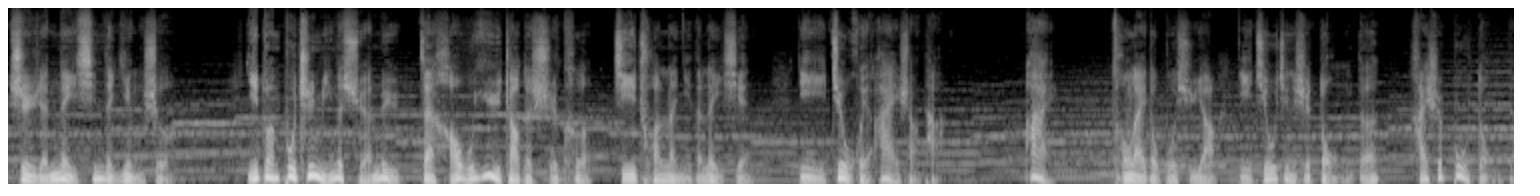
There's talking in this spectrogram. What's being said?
是人内心的映射。一段不知名的旋律，在毫无预兆的时刻击穿了你的泪腺，你就会爱上它。爱，从来都不需要你究竟是懂得还是不懂的。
